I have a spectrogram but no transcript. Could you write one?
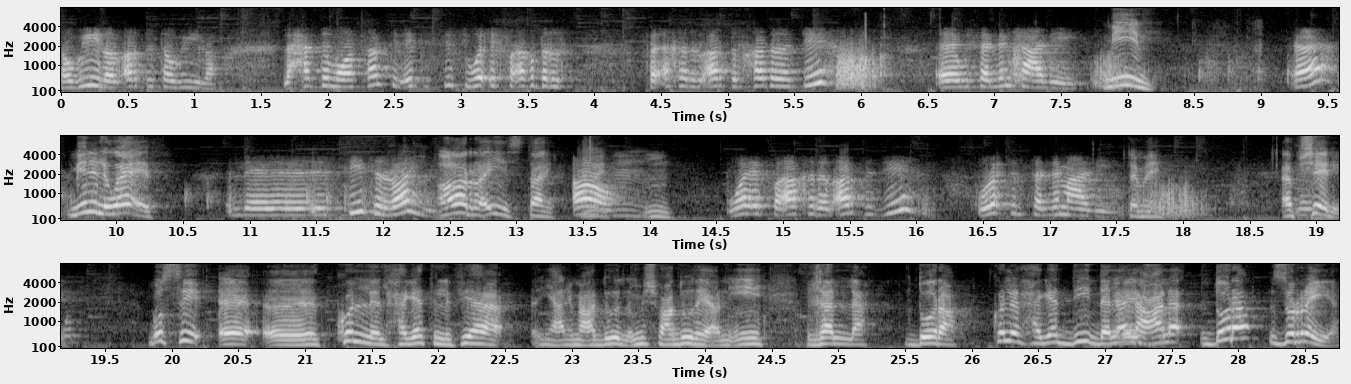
طويلة الأرض طويلة. لحد ما وصلت لقيت السيسي واقف في أخضر في آخر الأرض الخضراء دي آه وسلمت عليه. مين؟ ها؟ مين اللي واقف؟ ال- السيسي الريس آه الرئيس. طيب آه. واقف في آخر الأرض دي ورحت مسلمة عليه. تمام. أبشري. بصي آه آه كل الحاجات اللي فيها يعني معدودة مش معدودة يعني إيه غلة ذرة كل الحاجات دي دلالة. على ذرة ذرية.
